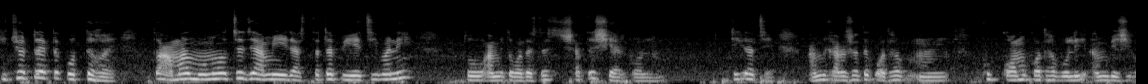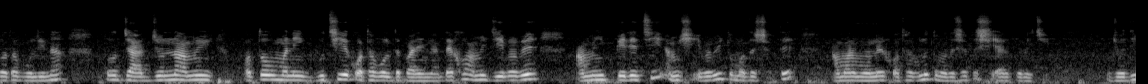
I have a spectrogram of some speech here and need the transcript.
কিছু একটা একটা করতে হয়। তো আমার মনে হচ্ছে যে আমি এই রাস্তাটা পেয়েছি মানে তো আমি তোমাদের সাথে শেয়ার করলাম। ঠিক আছে? আমি কারোর সাথে কথা খুব কম কথা বলি, আমি বেশি কথা বলি না। তো যার জন্য আমি অত মানে গুছিয়ে কথা বলতে পারি না। দেখো, আমি যেভাবে আমি পেরেছি, আমি সেভাবেই তোমাদের সাথে, আমার মনের কথাগুলো তোমাদের সাথে শেয়ার করেছি। যদি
